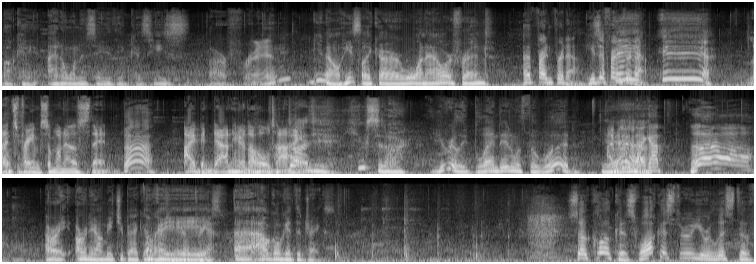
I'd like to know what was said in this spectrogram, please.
Okay, I don't want to say anything because he's our friend. You know, he's like our one hour friend. A friend for now. He's a friend for now. yeah, yeah, yeah. Let's frame someone else then. Ah, I've been down here the whole time. God, you, Usidore. you really blend in with the wood. Yeah. I'm going back up. Ah! All right, Arnie, I'll meet you back up. Okay, yeah, yeah, yeah. drinks. Uh, I'll go get the drinks. So, Cloakus, walk us through your list of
